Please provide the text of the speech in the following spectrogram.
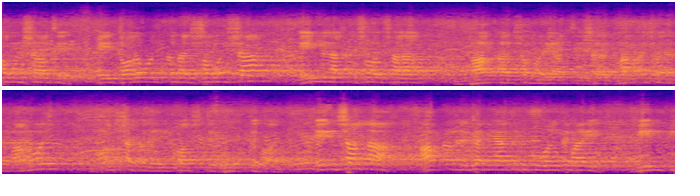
সমস্যা আছে, এই জলবদ্ধতার সমস্যা এই এলাকা সহ সারা ঢাকা শহরে আছে। সারা ঢাকা শহরের মানুষ বর্ষাকালে এই কষ্টে ভুগতে হয়। ইনশাল্লাহ আপনাদেরকে আমি এতটুকু বলতে পারি, বিএনপি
